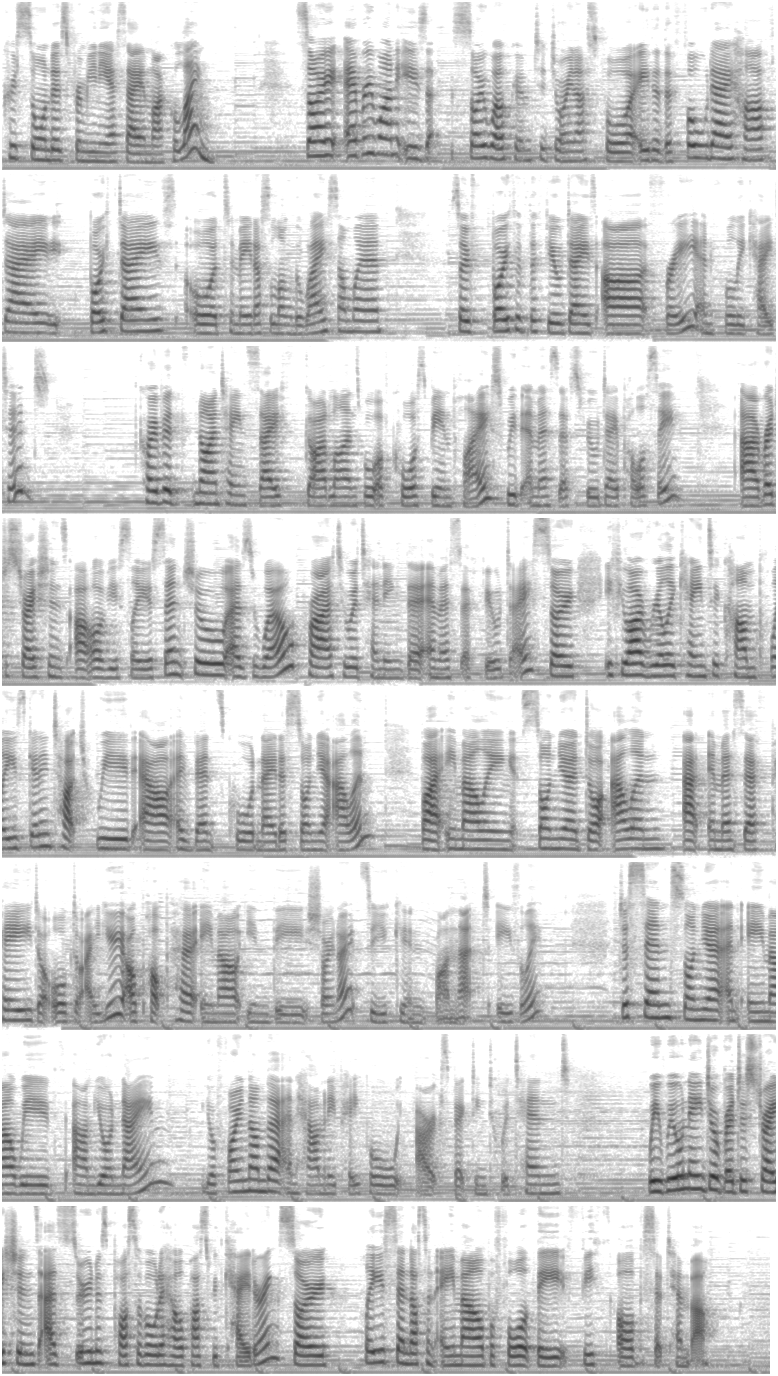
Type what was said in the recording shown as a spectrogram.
Chris Saunders from Uni SA, and Michael Lang. So, everyone is so welcome to join us for either the full day, half day, both days, or to meet us along the way somewhere. So, both of the field days are free and fully catered. COVID 19 safe guidelines will, of course, be in place with MSF's field day policy. Uh, registrations are obviously essential as well prior to attending the MSF field day. So, if you are really keen to come, please get in touch with our events coordinator, Sonia Allen, by emailing sonia.allen at msfp.org.au. I'll pop her email in the show notes so you can find that easily. Just send Sonia an email with um, your name, your phone number, and how many people are expecting to attend. We will need your registrations as soon as possible to help us with catering, so please send us an email before the 5th of September.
